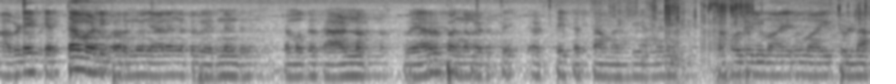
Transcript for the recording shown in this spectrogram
അവിടേക്ക് എത്താൻ വേണ്ടി പറഞ്ഞു. ഞാൻ അങ്ങോട്ട് വരുന്നുണ്ട്. നമുക്ക് കാണണം. വേറൊരു പങ്ങളെടുത്ത് അടുത്തേക്ക് എത്താൻ വേണ്ടി അങ്ങനെ സഹോദരിമാരുമായിട്ടുള്ള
